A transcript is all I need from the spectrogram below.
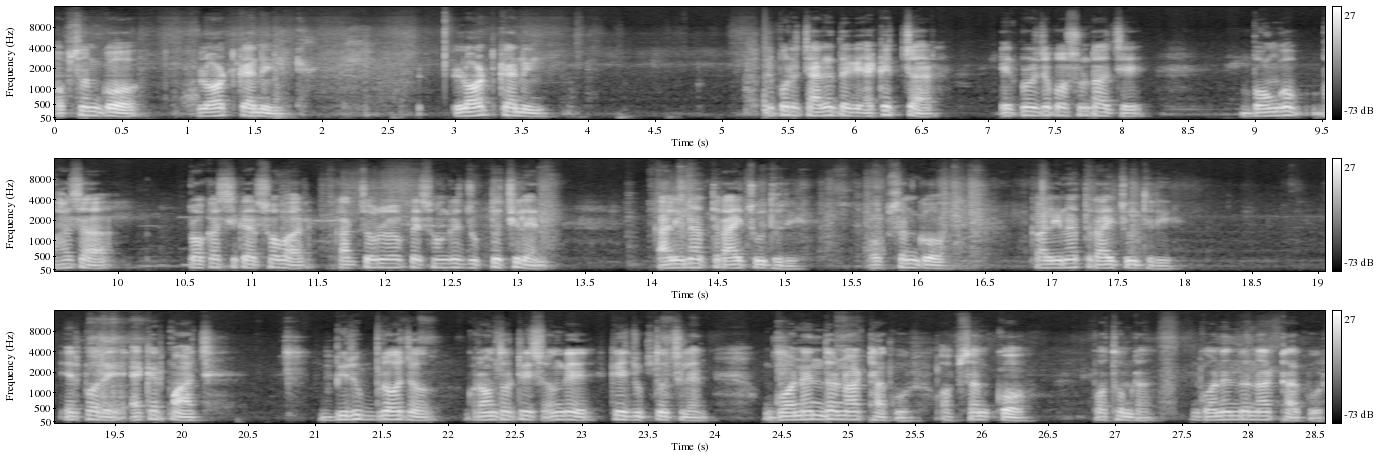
অপশন গ লর্ড ক্যানিং। লর্ড ক্যানিং। এরপরে চারের দাগে একের চার। এরপরে যে প্রশ্নটা আছে, বঙ্গভাষা প্রকাশিকার সভার কার্যকলাপের সঙ্গে যুক্ত ছিলেন কালীনাথ রায়চৌধুরী। অপশন গ কালীনাথ রায়চৌধুরী। এরপরে একের পাঁচ বিরুব্রজ গ্রন্থটির সঙ্গে কে যুক্ত ছিলেন? গণেন্দ্রনাথ ঠাকুর। অপশান ক, প্রথমটা, গণেন্দ্রনাথ ঠাকুর।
